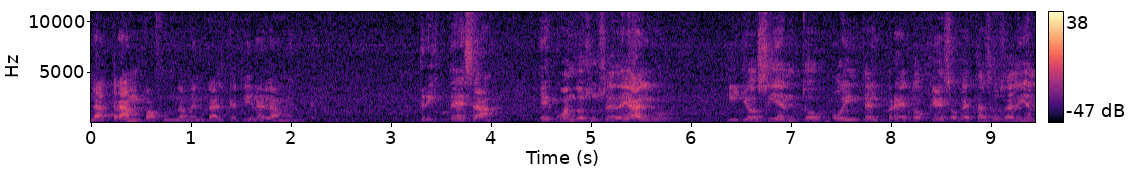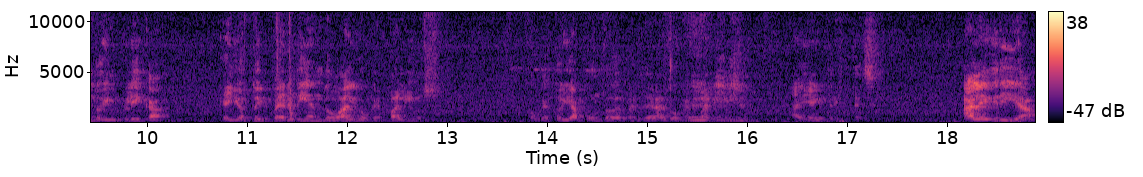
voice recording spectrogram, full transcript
la trampa fundamental que tiene la mente. Tristeza es cuando sucede algo y yo siento o interpreto que eso que está sucediendo implica que yo estoy perdiendo algo que es valioso o que estoy a punto de perder algo que es valioso. Ahí hay tristeza. Alegría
